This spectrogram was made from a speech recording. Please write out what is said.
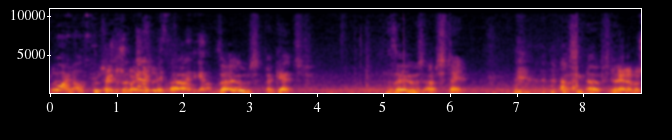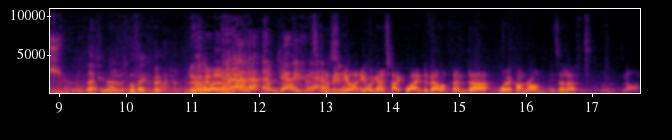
Why not? Business Get a plan. business plan together. Those against? Those abstaining? I see no abstaining. Unanimous. That's unanimous. Well, thank you very much. That's going to be the idea we're going to take away and develop and uh, work on, Ron? Is that a nod?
